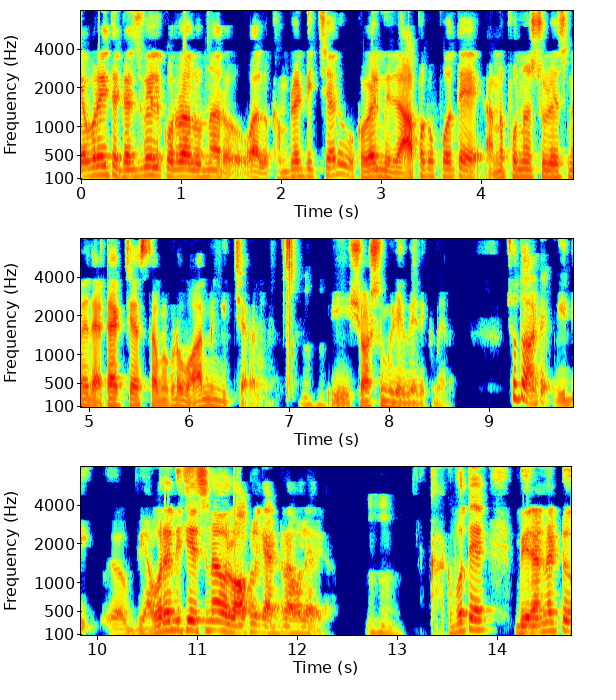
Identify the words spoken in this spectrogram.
ఎవరైతే గజ్వేల్ కుర్రాలు ఉన్నారో వాళ్ళు కంప్లైంట్ ఇచ్చారు. ఒకవేళ మీరు ఆపకపోతే అన్నపూర్ణ స్టూడియోస్ మీద అటాక్ చేస్తామని కూడా వార్నింగ్ ఇచ్చారు. ఈ సోషల్ మీడియా వేదిక మీద. చూద్దాం అంటే ఇది ఆ, ఎవరెన్ని చేసినా లోపలికి ఎంటర్ అవ్వలేరు కదా. కాకపోతే మీరు అన్నట్టు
